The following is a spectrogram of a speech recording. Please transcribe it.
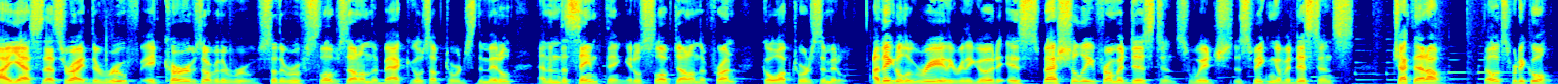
Ah, uh, yes, that's right. The roof, it curves over the roof. So the roof slopes down on the back, goes up towards the middle, and then the same thing. It'll slope down on the front, go up towards the middle. I think it'll look really, really good, especially from a distance, which, speaking of a distance, check that out. That looks pretty cool.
